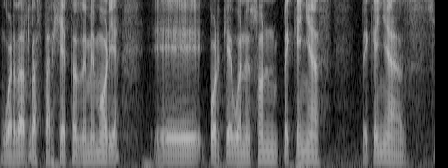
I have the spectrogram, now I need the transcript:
guardar las tarjetas de memoria eh, porque bueno son pequeñas pequeñas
